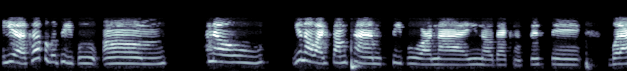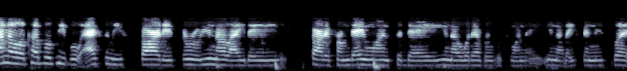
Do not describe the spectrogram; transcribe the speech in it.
Yeah, a couple of people. Um, I know you know, like sometimes people are not, you know, that consistent. But I know a couple of people actually started through, you know, like they started from day one to day, you know, whatever which one they, you know, they finished. But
